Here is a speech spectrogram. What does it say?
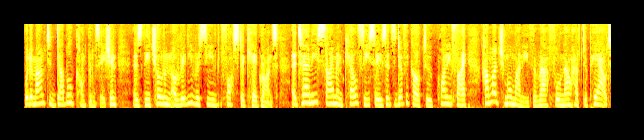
would amount to double compensation as the children already received foster care grants. Attorney Simon Kelsey says it's difficult to qualify how much more money the RAF will now have to pay out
